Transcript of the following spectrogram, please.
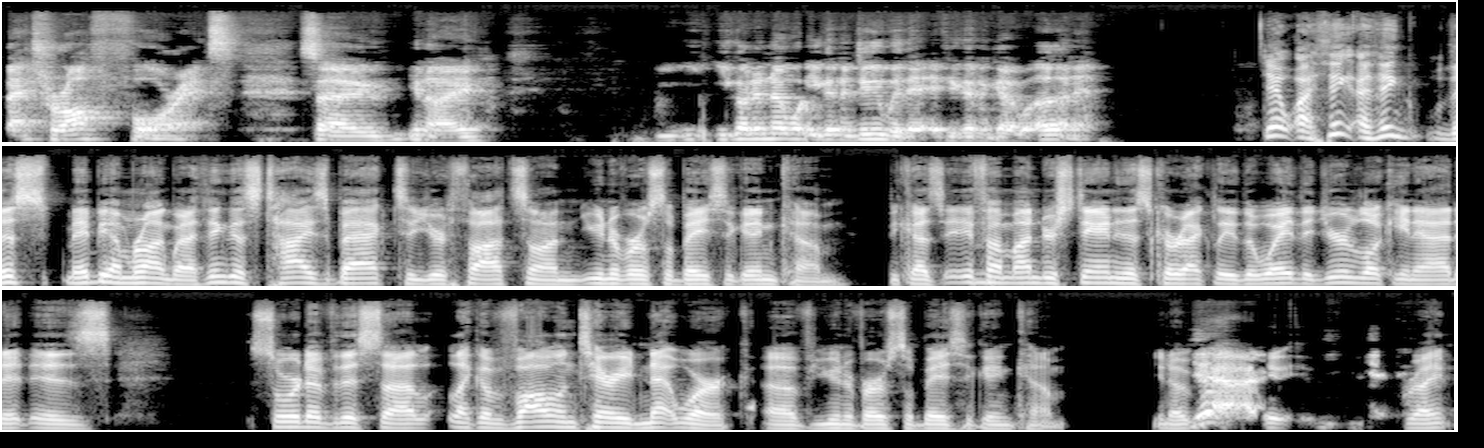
better off for it? So, you know, you, got to know what you're going to do with it if you're going to go earn it. Yeah, I think I think this maybe I'm wrong, but I think this ties back to your thoughts on universal basic income because if I'm understanding this correctly, the way that you're looking at it is sort of this uh, like a voluntary network of universal basic income you know yeah right?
